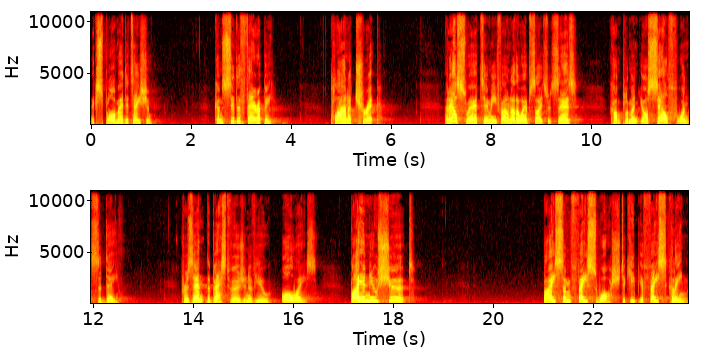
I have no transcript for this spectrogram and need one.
Explore meditation. Consider therapy. Plan a trip. And elsewhere, Timmy found other websites which says, compliment yourself once a day. Present the best version of you, always. Buy a new shirt. Buy some face wash to keep your face clean.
